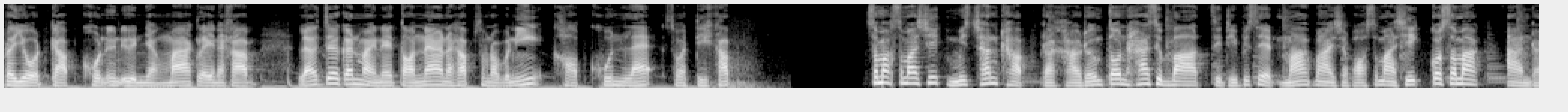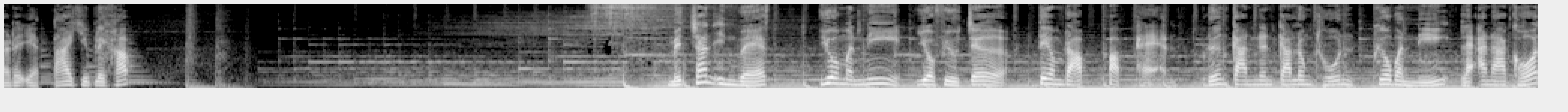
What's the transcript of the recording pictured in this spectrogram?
ประโยชน์กับคนอื่นๆอย่างมากเลยนะครับ แล้วเจอกันใหม่ในตอนหน้านะครับสำหรับวันนี้ขอบคุณและสวัสดีครับ สมัครสมาชิก Mission Club ราคาเริ่มต้น 50 บาท สิทธิพิเศษมากมายเฉพาะสมาชิกกดสมัครอ่านรายละเอียดใต้คลิปเลยครับ Mission Invest Your Money Your Future เตรียมรับปรับแผน เรื่องการเงินการลงทุนเพื่อวันนี้และอนาคต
